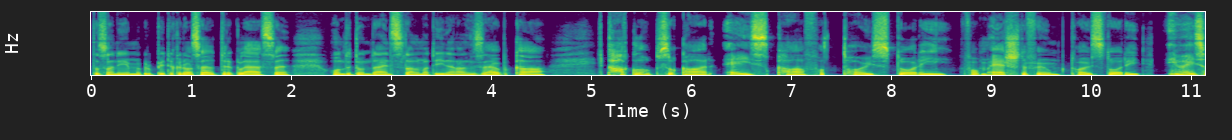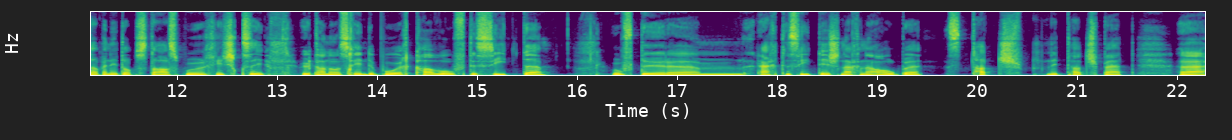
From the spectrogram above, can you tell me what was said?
das habe ich immer bei den Grosseltern gelesen. 101 Dalmatiner habe ich selber gehabt. Ich habe, glaube ich, sogar eins von Toy Story, vom ersten Film Toy Story. Ich weiß aber nicht, ob es das Buch war. Ich hatte noch ein Kinderbuch, das auf der Seite, auf der ähm, rechten Seite ist nachher Albe das Touch, nicht Touchpad, äh,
